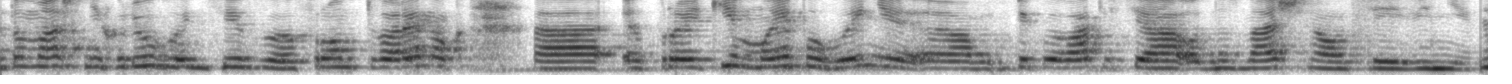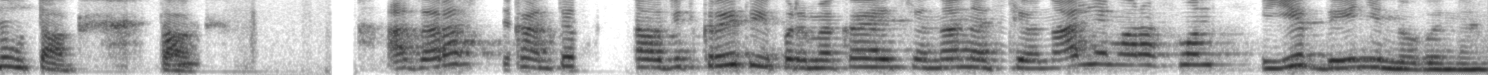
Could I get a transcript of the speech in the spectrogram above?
домашніх улюбленців, фронт тваринок, про які ми повинні піклуватися однозначно у цій війні. Ну так, так. А зараз канал відкритий перемикається на національний марафон. Єдині новини.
